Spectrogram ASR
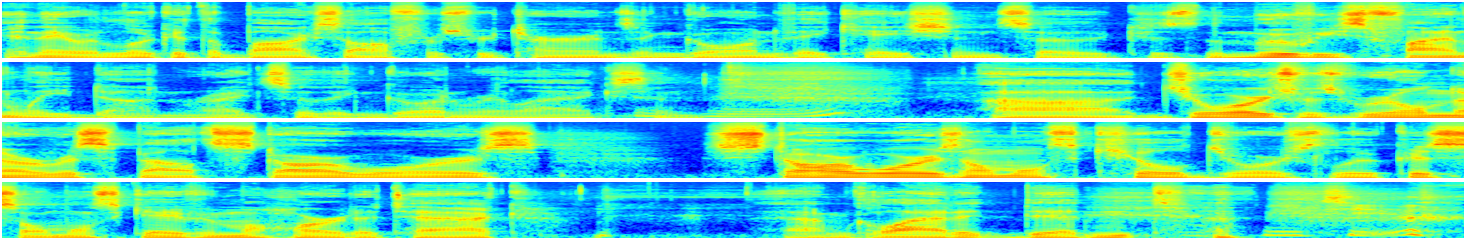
and they would look at the box office returns and go on vacation. So because the movie's finally done, right? So they can go and relax. And uh, George was real nervous about Star Wars. Star Wars almost killed George Lucas. Almost gave him a heart attack. I'm glad it didn't. Me too.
